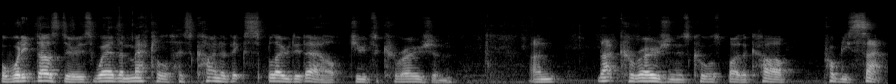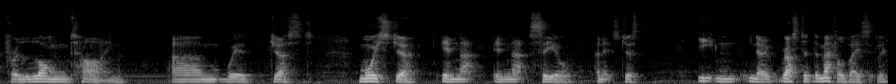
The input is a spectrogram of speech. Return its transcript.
But what it does do is where the metal has kind of exploded out due to corrosion, and that corrosion is caused by the car probably sat for a long time um, with just moisture in that in that seal, and it's just eaten, you know, rusted the metal basically.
